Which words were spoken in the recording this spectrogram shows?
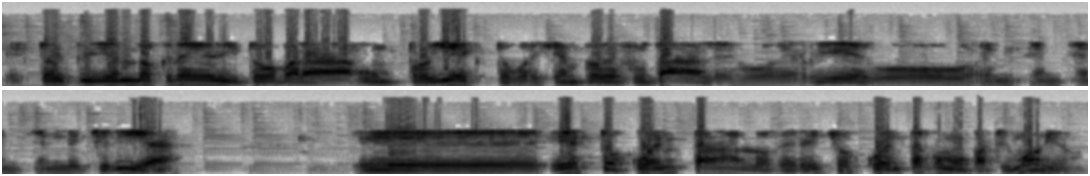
estoy pidiendo crédito para un proyecto, por ejemplo, de frutales o de riego en, lechería, eh, esto cuenta, los derechos cuentan como patrimonio.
